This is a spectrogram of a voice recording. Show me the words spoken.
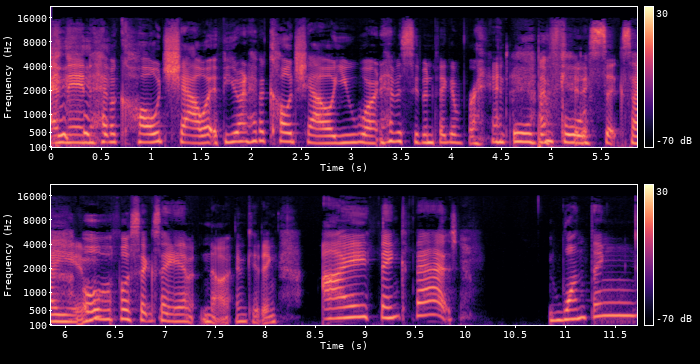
and then have a cold shower? If you don't have a cold shower, you won't have a seven figure brand. Or before 6 a.m. Or before 6 a.m. No, I'm kidding. I think that one thing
